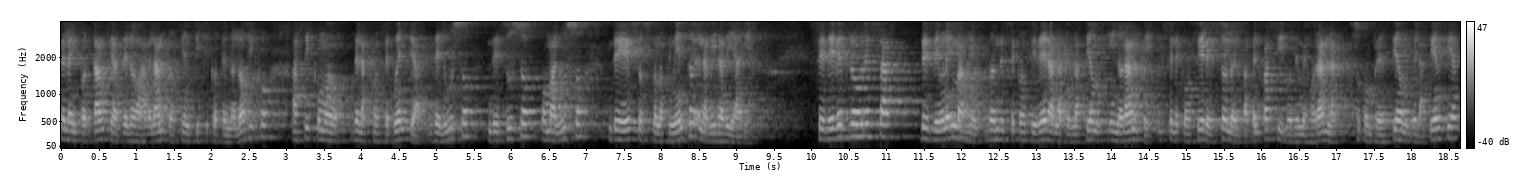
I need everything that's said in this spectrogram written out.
de la importancia de los adelantos científico-tecnológicos, así como de las consecuencias del uso, desuso o mal uso de esos conocimientos en la vida diaria. Se debe progresar desde una imagen donde se considera a la población ignorante y se le confiere solo el papel pasivo de mejorar su comprensión de la ciencia,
